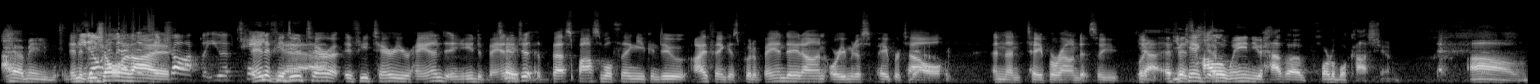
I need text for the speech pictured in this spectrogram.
I I mean, And you if don't Joel have and I, chalk, but you have tape. And if you Yeah. do tear if you tear your hand and you need to bandage it, it. the best possible thing you can do, I think, is put a band-aid on or even just a paper towel and then tape around it so you like, yeah, if you it's can't get a- Halloween, you have a portable costume. Um,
